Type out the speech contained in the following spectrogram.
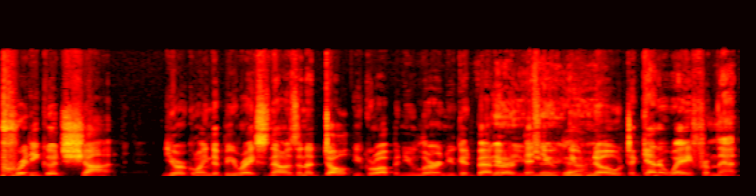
pretty good shot you're going to be racist. Now as an adult you grow up and you learn, you get better Yeah, you and you, change. you Yeah. know to get away from that.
